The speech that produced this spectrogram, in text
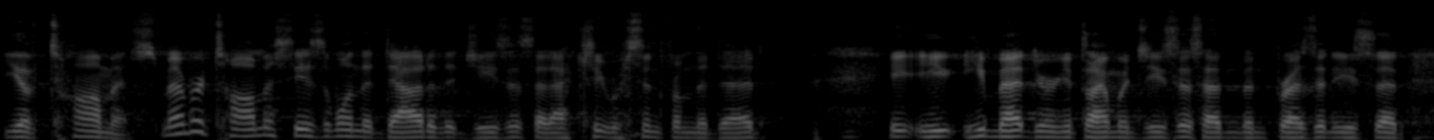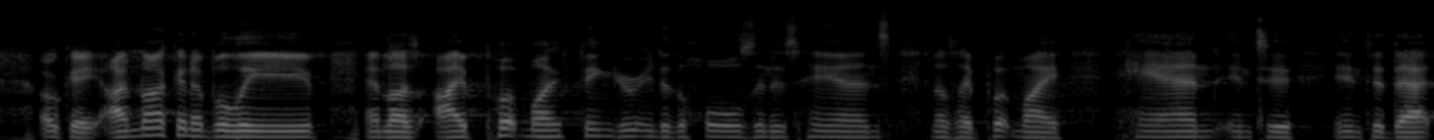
You have Thomas. Remember Thomas? He's the one that doubted that Jesus had actually risen from the dead. He, he, met during a time when Jesus hadn't been present. He said, Okay, I'm not going to believe unless I put my finger into the holes in his hands, unless I put my hand into, into that,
